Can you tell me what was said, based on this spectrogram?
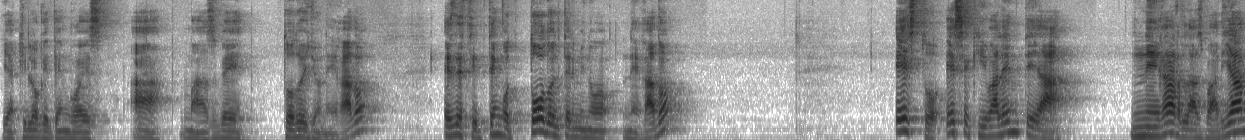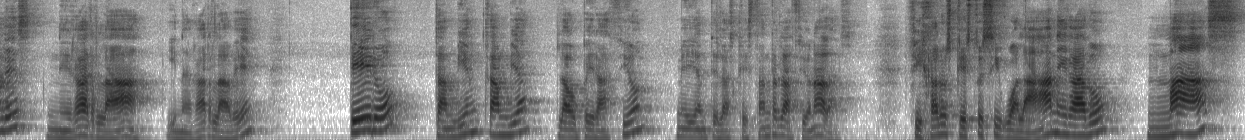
y aquí lo que tengo es A más B, todo ello negado, es decir, tengo todo el término negado, Esto es equivalente a negar las variables, negar la A y negar la B, pero también cambia la operación mediante las que están relacionadas. Fijaros que esto es igual a A negado más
